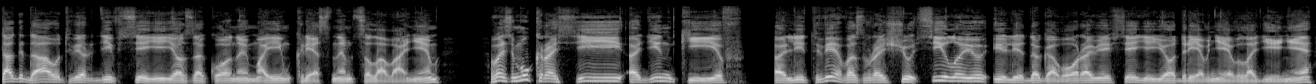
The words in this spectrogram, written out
тогда, утвердив все ее законы моим крестным целованием, возьму к России один Киев, а Литве возвращу силою или договорами все ее древние владения,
